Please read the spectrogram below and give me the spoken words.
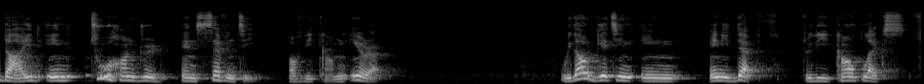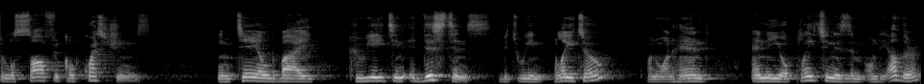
died in 270 of the Common Era. Without getting in any depth to the complex philosophical questions entailed by creating a distance between Plato on one hand and Neoplatonism on the other,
